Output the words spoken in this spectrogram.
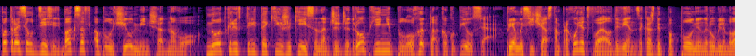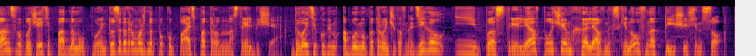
Потратил 10 баксов, а получил меньше одного. Но открыв три таких же кейса на GGDrop, я неплохо так окупился. Прямо сейчас там проходит Wild Event. За каждый пополненный рублем баланс вы получаете по одному поинту, за который можно покупать патроны на стрельбище. Давайте купим обойму патрончиков на Дигл и, постреляв, получаем халявных скинов на 1700.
